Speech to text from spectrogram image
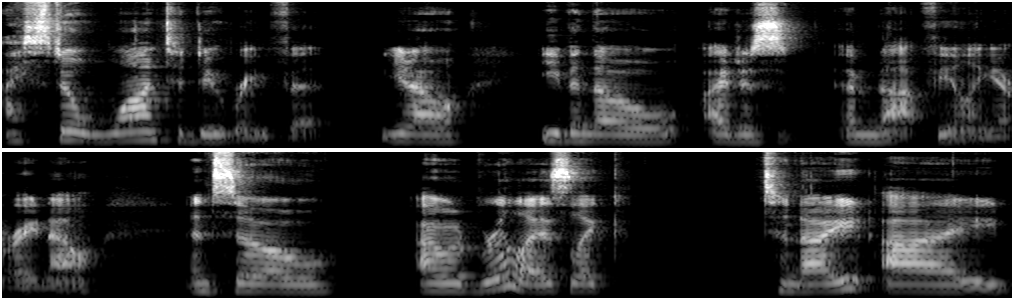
I still want to do Ring Fit, you know, even though I just am not feeling it right now. And so I would realize like tonight I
